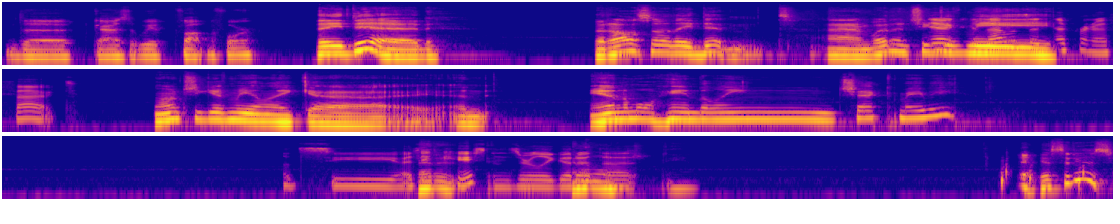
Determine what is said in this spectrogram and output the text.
the guys that we had fought before? They did, but also they didn't. Um, why don't you yeah, give because that was me? a different effect. Why don't you give me like uh, an animal handling check, maybe? Let's see. I think is- Kason's really good at Animal- that. Yes, it is.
